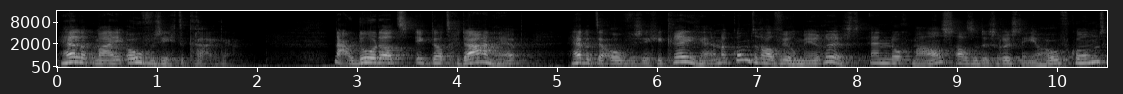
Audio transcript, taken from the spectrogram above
help mij overzicht te krijgen. Nou, doordat ik dat gedaan heb, heb ik daar overzicht gekregen. En dan komt er al veel meer rust. En nogmaals, als er dus rust in je hoofd komt,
